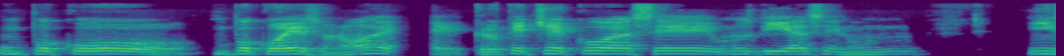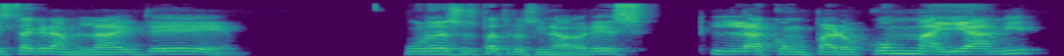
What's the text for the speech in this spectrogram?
un poco, un poco eso, ¿no? Eh, eh, creo que Checo hace unos días en un Instagram Live de uno de sus patrocinadores la comparó con Miami,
